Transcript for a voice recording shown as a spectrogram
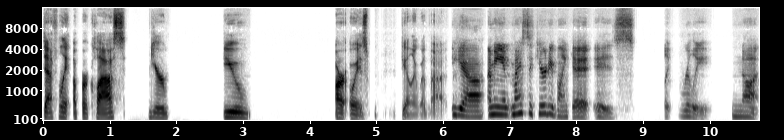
definitely upper class, you're you are always dealing with that. Yeah, I mean, my security blanket is like really not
